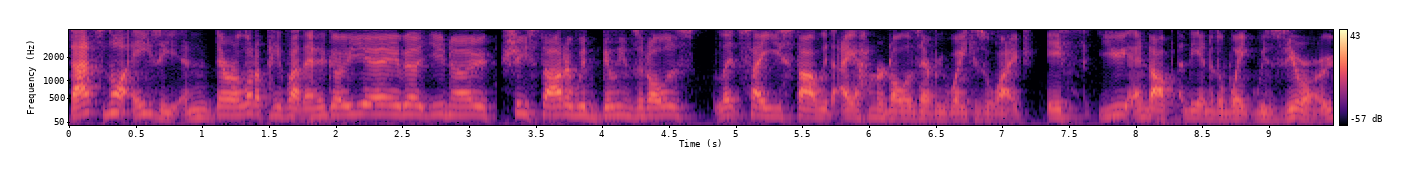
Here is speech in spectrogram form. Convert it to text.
That's not easy. And there are a lot of people out there who go, yeah, but you know, she started with billions of dollars. Let's say you start with $800 every week as a wage. If you end up at the end of the week with zero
